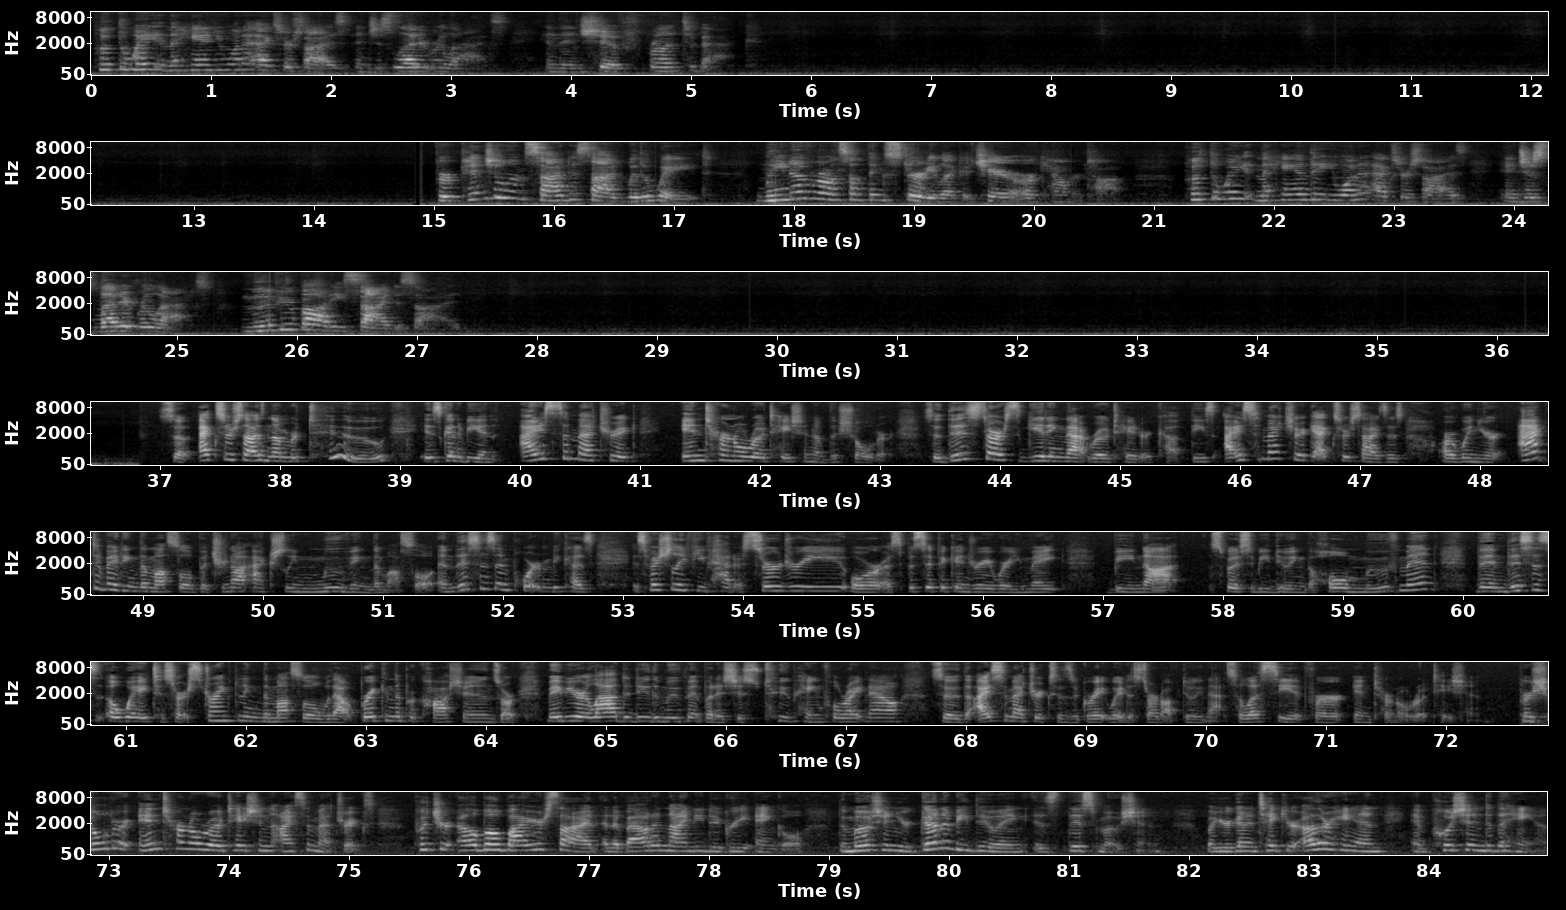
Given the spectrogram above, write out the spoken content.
Put the weight in the hand you want to exercise and just let it relax. And then shift front to back. For pendulum side to side with a weight, Lean over on something sturdy like a chair or a countertop. Put the weight in the hand that you want to exercise and just let it relax. Move your body side to side. So exercise number two is going to be an isometric internal rotation of the shoulder. So this starts getting that rotator cuff. These isometric exercises are when you're activating the muscle but you're not actually moving the muscle. And this is important because especially if you've had a surgery or a specific injury where you may be not supposed to be doing the whole movement, then this is a way to start strengthening the muscle without breaking the precautions or maybe you're allowed to do the movement but it's just too painful right now. So the isometrics is a great way to start off doing that. So let's see it for internal rotation. For shoulder internal rotation isometrics, put your elbow by your side at about a 90 degree angle. The motion you're going to be doing is this motion, but you're going to take your other hand and push into the hand.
